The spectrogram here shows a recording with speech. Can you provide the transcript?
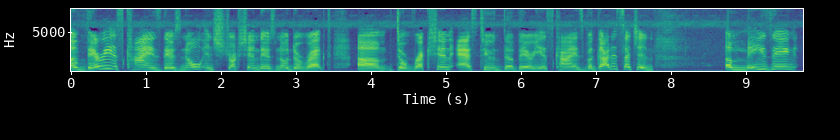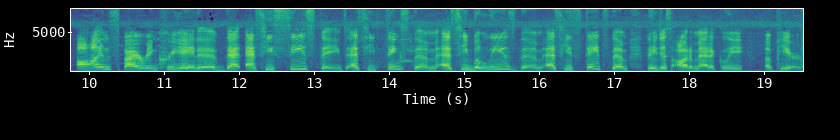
Of various kinds, there's no instruction, there's no direct um, direction as to the various kinds, but God is such an amazing, awe inspiring creative that as he sees things, as he thinks them, as he believes them, as he states them, they just automatically appear.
